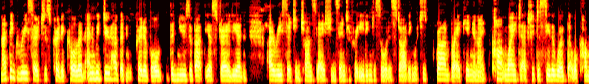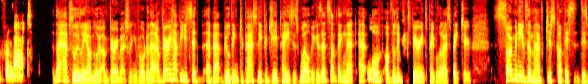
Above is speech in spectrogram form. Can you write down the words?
And I think research is critical. And, and we do have that incredible, the news about the Australian uh, Research and Translation Centre for Eating Disorders starting, which is groundbreaking. And I can't wait actually to see the work that will come from that. That absolutely. I'm I'm very much looking forward to that. I'm very happy you said about building capacity for GPs as well, because that's something that uh, yeah. of, of the lived experience people that I speak to, so many of them have just got this this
